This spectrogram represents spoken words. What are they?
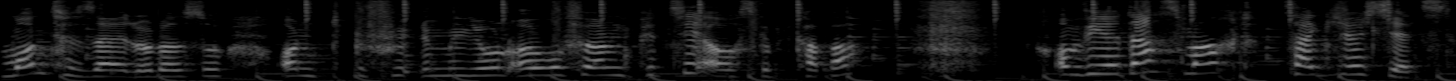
Monte seid oder so und gefühlt eine Million Euro für einen PC ausgibt, Kappa. Und wie ihr das macht, zeige ich euch jetzt.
